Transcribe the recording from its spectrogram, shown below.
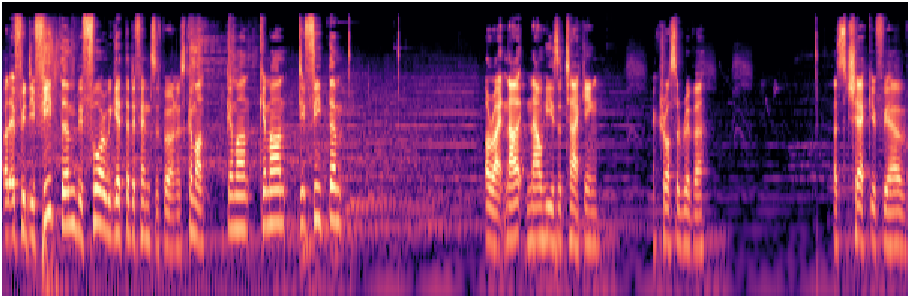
But if we defeat them before we get the defensive bonus, come on, come on, come on, defeat them. Alright, now, now he's attacking across a river. Let's check if we have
